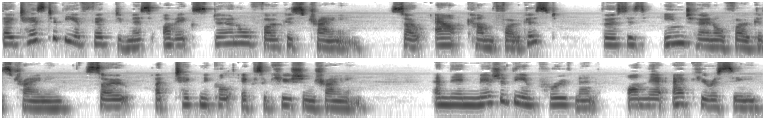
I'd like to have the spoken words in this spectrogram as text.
they tested the effectiveness of external focus training, so outcome focused, versus internal focus training, so a technical execution training, and then measured the improvement on their accuracy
